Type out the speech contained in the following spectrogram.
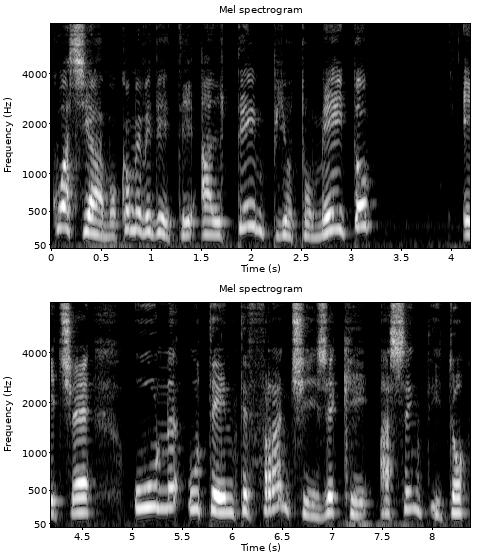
Qua siamo, come vedete, al Tempio Tomato e c'è un utente francese che ha sentito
